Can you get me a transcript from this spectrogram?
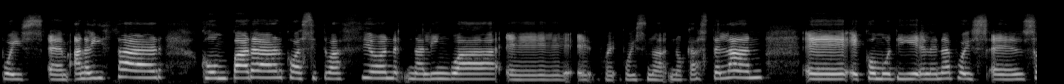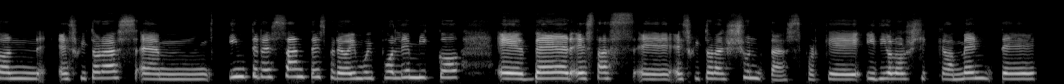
pois, eh, analizar, comparar coa situación na lingua eh, eh, pois na, no castelán eh, e como di Elena, pois eh, son escritoras eh, interesantes, pero é moi polémico eh, ver estas eh, escritoras xuntas, porque ideolóxicamente,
